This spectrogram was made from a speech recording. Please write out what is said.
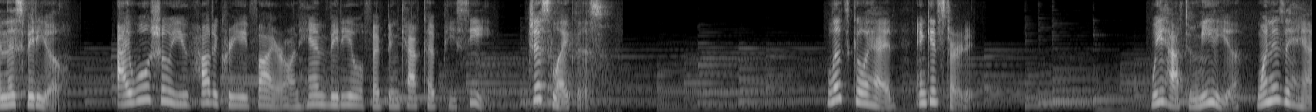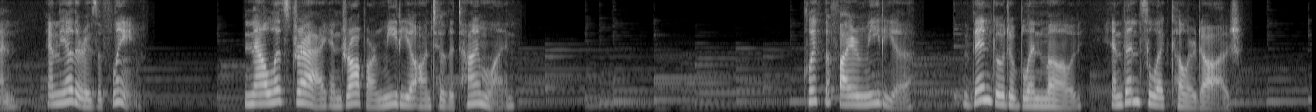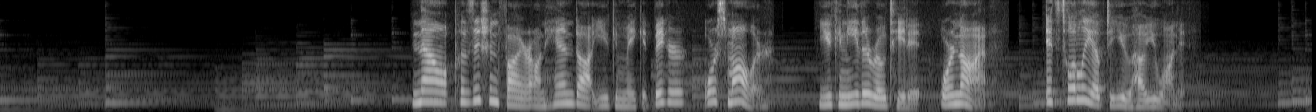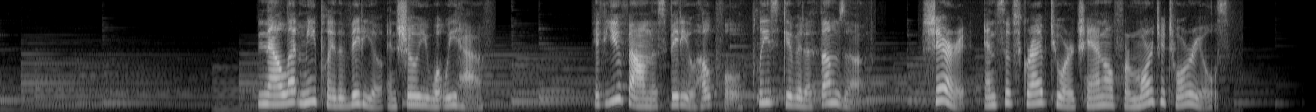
In this video, I will show you how to create fire on hand video effect in CapCut PC, just like this. Let's go ahead and get started. We have two media, one is a hand and the other is a flame. Now let's drag and drop our media onto the timeline. Click the fire media, then go to blend mode and then select color dodge. Now position fire on hand dot you can make it bigger or smaller. You can either rotate it or not. It's totally up to you how you want it. Now let me play the video and show you what we have. If you found this video helpful, please give it a thumbs up, share it, and subscribe to our channel for more tutorials.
